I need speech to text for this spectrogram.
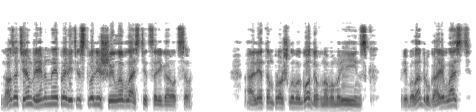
Но затем Временное правительство лишило власти Царегородцева. А летом прошлого года в Новомариинск прибыла другая власть,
